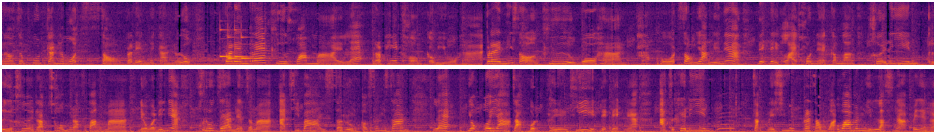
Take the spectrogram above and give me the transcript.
เราจะพูดกันทั้งหมด 2 ประเด็นด้วยกันนะลูก ประเด็นแรกคือความหมายและประเภทของกวีโวหาร ประเด็นที่ 2 คือโวหารภาพโพสต์สองอย่างนี้เนี่ยเด็กๆหลายคนเนี่ยกำลังเคยได้ยิน หรือเคยรับชมรับฟังมา เดี๋ยววันนี้เนี่ยครูแจมเนี่ยจะมาอธิบายสรุปเอาสั้นๆ และยกตัวอย่างจากบทเพลงที่เด็กๆเนี่ยอาจจะเคยได้ยินจากในชีวิตประจำวันว่ามันมีลักษณะเป็นยังไง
